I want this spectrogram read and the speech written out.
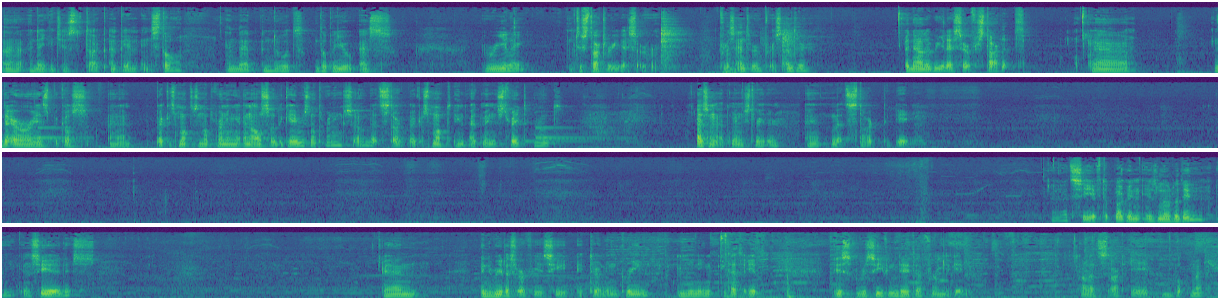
uh, and then you just type npm install and then node ws relay to start the relay server. Press enter, press enter. And now the relay server started. Uh, the error is because uh, BakkesMod is not running and also the game is not running. So let's start BakkesMod in administrator mode as an administrator and let's start the game. Let's see if the plugin is loaded in. You can see it is. And in the relay server you see it turning green, meaning that it is receiving data from the game. So let's start a bot match.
